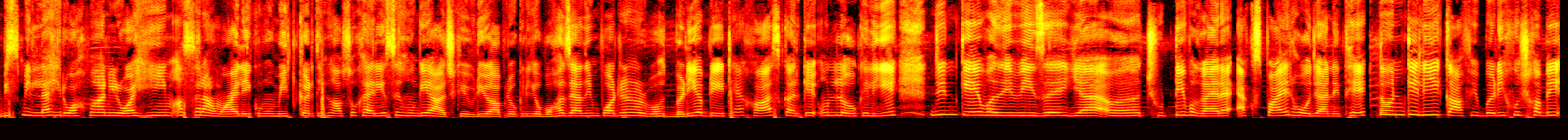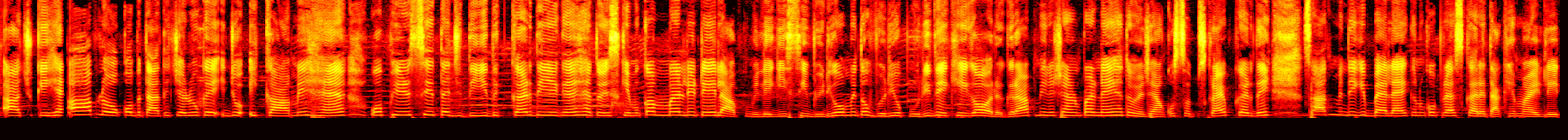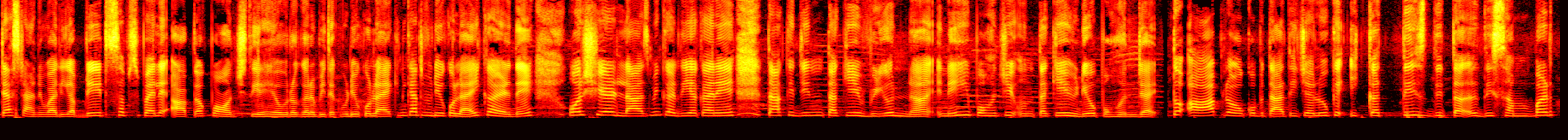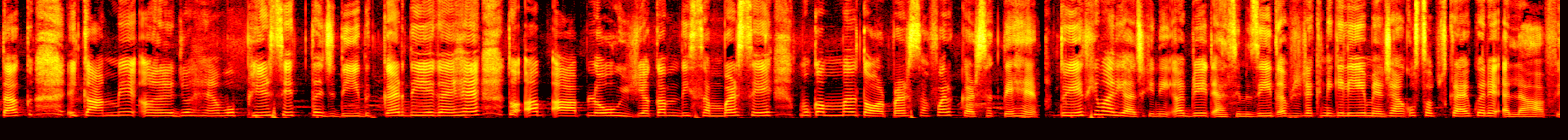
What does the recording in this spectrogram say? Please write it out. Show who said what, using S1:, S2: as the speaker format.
S1: बिसमीम अल्लाम उम्मीद करती हूँ आप सब खैरियत से होंगे। आज की वीडियो आप लोगों के लिए बहुत ज़्यादा इंपॉर्टेंट और बहुत बड़ी अपडेट है, ख़ास करके उन लोगों के लिए जिनके वीज़े या छुट्टी वगैरह एक्सपायर हो जाने थे तो उनके लिए काफ़ी बड़ी खुशखबरी आ चुकी है। आप लोगों को बताते चलो कि जो इकामे हैं, वो फिर से तजदीद कर दिए गए हैं तो इसकी मुकम्मल डिटेल आपको मिलेगी इसी वीडियो में। तो वीडियो पूरी देखिएगा और अगर आप मेरे चैनल पर नए हैं तो मेरे चैनल को सब्सक्राइब कर दें। साथ में देखिए बेलाइकन को प्रेस करें ताकि हमारी लेटेस्ट आने वाली अपडेट सबसे पहले आप तक पहुँचती रहे और अगर अभी तक वीडियो को लाइक नहीं किया तो वीडियो को लाइक कर दें और शेयर लाजमी कर दिया करें ताकि जिन तक ये वीडियो ना, नहीं पहुँची, उन तक ये वीडियो पहुँच जाए। तो आप लोगों को बताती चलूँ कि इकतीस दिसंबर तक इकामे जो हैं वो फिर से तजदीद कर दिए गए हैं। तो अब आप लोग यकम दिसंबर से मुकम्मल तौर पर सफ़र कर सकते हैं। तो ये थी हमारी आज की नई अपडेट ऐसी मज़ीद अपडेट रखने के लिए मेरे चैनल को सब्सक्राइब करें। अल्लाह हाफि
